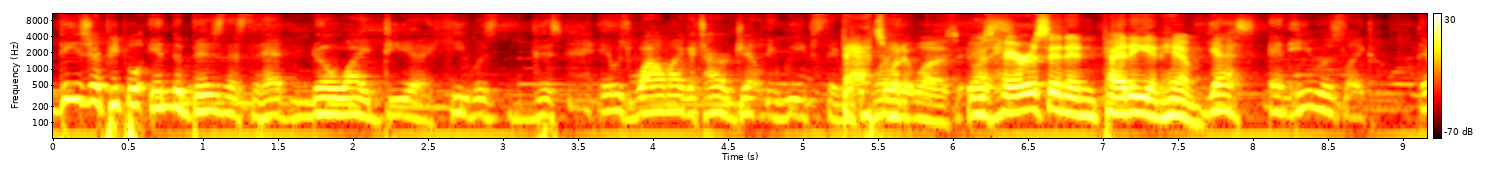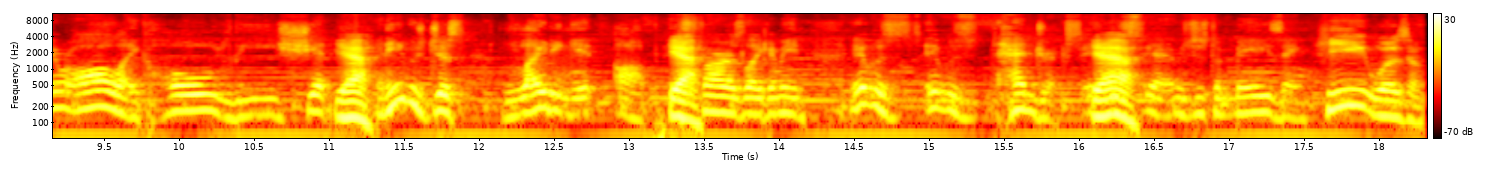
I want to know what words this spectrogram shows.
these are people in the business that had no idea he was this. It was while my guitar gently weeps. They were That's what it was. It was Harrison and Petty and him. Yes, and he was like, they were all like, "Holy shit!" Yeah. and he was just lighting it up. Yeah. As far as like, I mean, it was it was Hendrix. It Yeah. was, yeah, it was just amazing. He was a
